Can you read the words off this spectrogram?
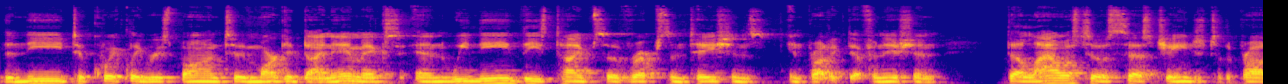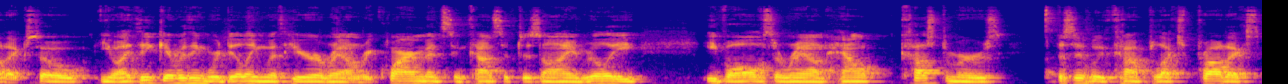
the need to quickly respond to market dynamics. And we need these types of representations in product definition that allow us to assess changes to the product. So, you know, I think everything we're dealing with here around requirements and concept design really evolves around how customers specifically complex products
